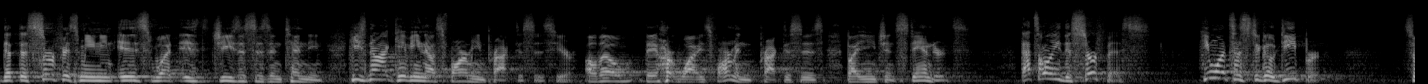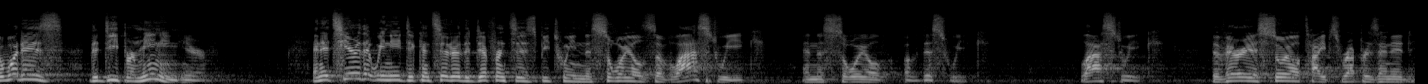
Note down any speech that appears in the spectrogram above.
that the surface meaning is what is Jesus is intending. He's not giving us farming practices here, although they are wise farming practices by ancient standards. That's only the surface. He wants us to go deeper. So, what is the deeper meaning here? And it's here that we need to consider the differences between the soils of last week and the soil of this week. Last week, the various soil types represented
